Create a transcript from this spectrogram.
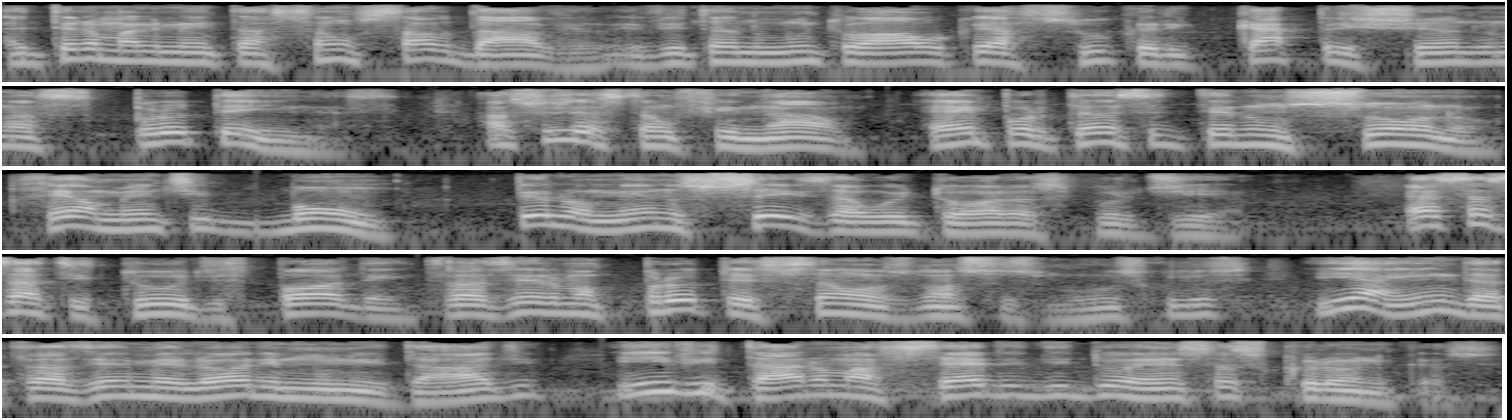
é ter uma alimentação saudável, evitando muito álcool e açúcar e caprichando nas proteínas. A sugestão final é a importância de ter um sono realmente bom, pelo menos 6 a 8 horas por dia. Essas atitudes podem trazer uma proteção aos nossos músculos e ainda trazer melhor imunidade e evitar uma série de doenças crônicas.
